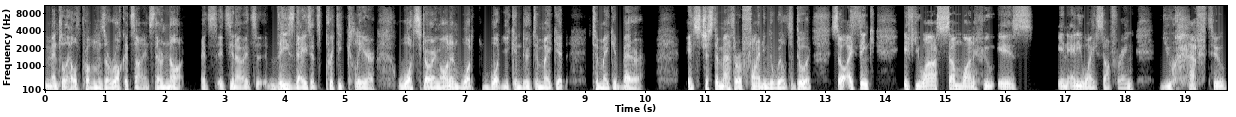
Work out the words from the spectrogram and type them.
mental health problems are rocket science. They're not. It's it's you know it's these days it's pretty clear what's going on and what what you can do to make it to make it better. It's just a matter of finding the will to do it. So I think if you are someone who is in any way suffering, you have to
